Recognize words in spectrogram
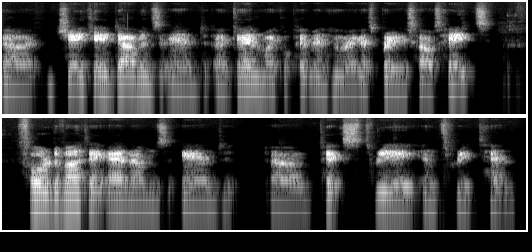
uh, J.K. Dobbins, and again Michael Pittman, who I guess Brady's house hates, for Davante Adams and um, picks three eight and three ten.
